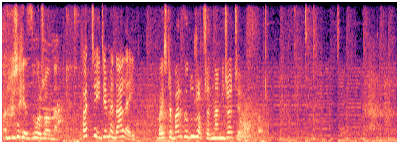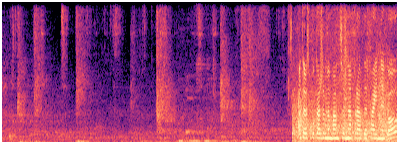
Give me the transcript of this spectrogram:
że jest złożone. Chodźcie, idziemy dalej, bo jeszcze bardzo dużo przed nami rzeczy. A teraz pokażemy Wam coś naprawdę fajnego.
